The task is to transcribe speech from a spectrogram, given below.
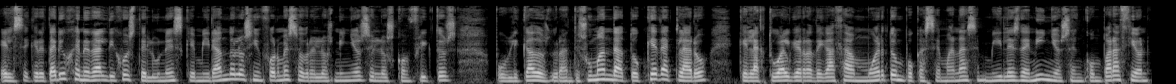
el secretario general dijo este lunes que mirando los informes sobre los niños en los conflictos publicados durante su mandato, queda claro que la actual guerra de Gaza han muerto en pocas semanas miles de niños en comparación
